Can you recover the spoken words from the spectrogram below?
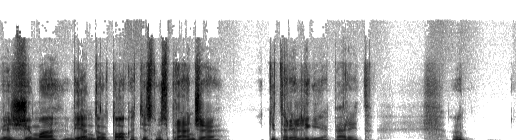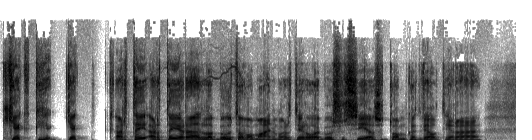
vežimą vien dėl to, kad jis nusprendžia kitą religiją pereiti. E, kiek, kiek, ar, tai, ar tai yra labiau tavo manimo, ar tai yra labiau susijęs su tom, kad vėl tai yra uh,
